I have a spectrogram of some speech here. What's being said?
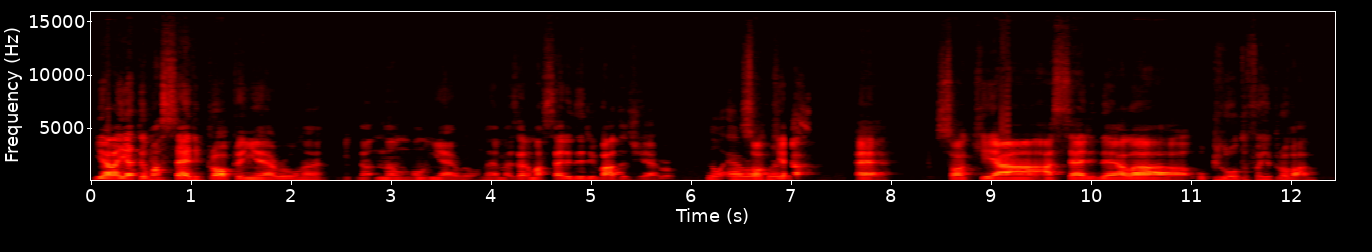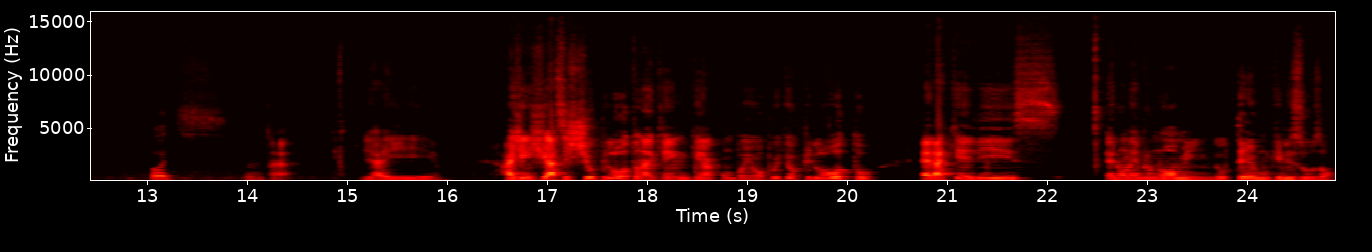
e ela ia ter uma série própria em Arrow, né? Não, não, não em Arrow, né? Mas era uma série derivada de Arrow. No Arrowverse. Só que a, é, só que a, a série dela, o piloto foi reprovado. Putz. E aí. A gente assistiu o piloto, né? Quem, quem acompanhou, porque o piloto era aqueles. Eu não lembro o nome, o termo que eles usam.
